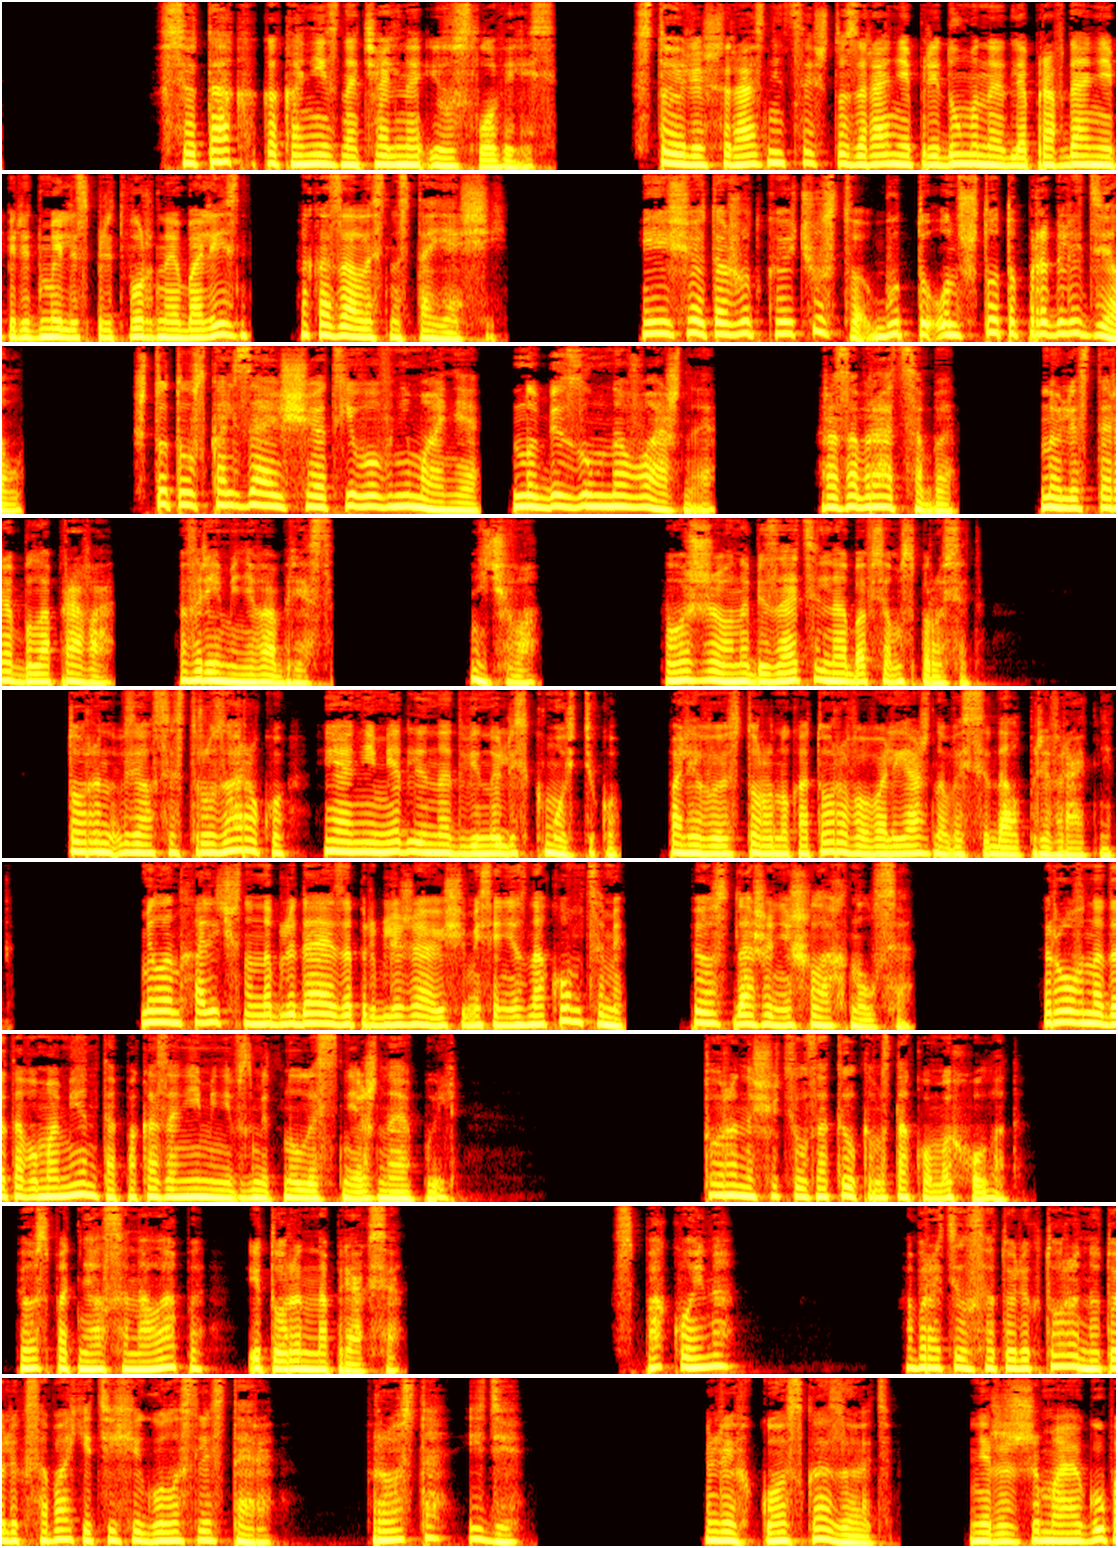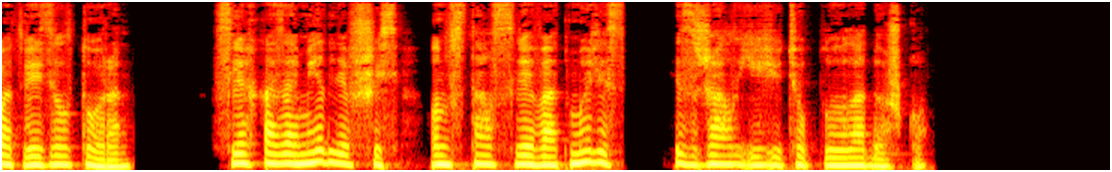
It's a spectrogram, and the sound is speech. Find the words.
Все так, как они изначально и условились. С той лишь разницей, что заранее придуманная для оправдания перед Мелис притворная болезнь оказалась настоящей. И еще это жуткое чувство, будто он что-то проглядел. Что-то ускользающее от его внимания, но безумно важное. Разобраться бы. Но Листера была права. Времени в обрез. Ничего. Позже он обязательно обо всем спросит. Торрен взял сестру за руку, и они медленно двинулись к мостику, по левую сторону которого вальяжно восседал привратник. Меланхолично наблюдая за приближающимися незнакомцами, Пес даже не шелохнулся. Ровно до того момента, пока за ними не взметнулась снежная пыль. Торрен ощутил затылком знакомый холод. Пес поднялся на лапы, и Торрен напрягся. «Спокойно», — обратился то ли к Торрену, то ли к собаке тихий голос Листера. «Просто иди». «Легко сказать», — не разжимая губ, ответил Торрен. Слегка замедлившись, он встал слева от Мылис и сжал ее теплую ладошку.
